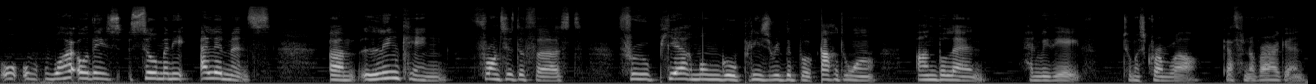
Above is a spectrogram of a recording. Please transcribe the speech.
why are there so many elements um, linking Francis I through Pierre Mongeau, please read the book, Hardouin, Anne Boleyn, Henry VIII, Thomas Cromwell, Catherine of Aragon.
